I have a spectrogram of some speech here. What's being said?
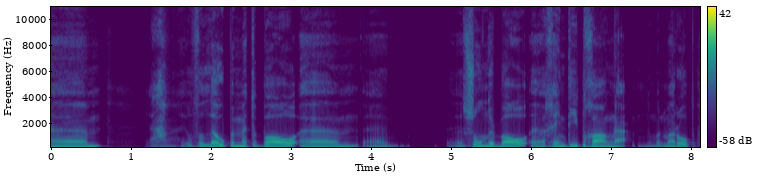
Um, ja, heel veel lopen met de bal, um, uh, zonder bal, uh, geen diepgang, nou, noem het maar op.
